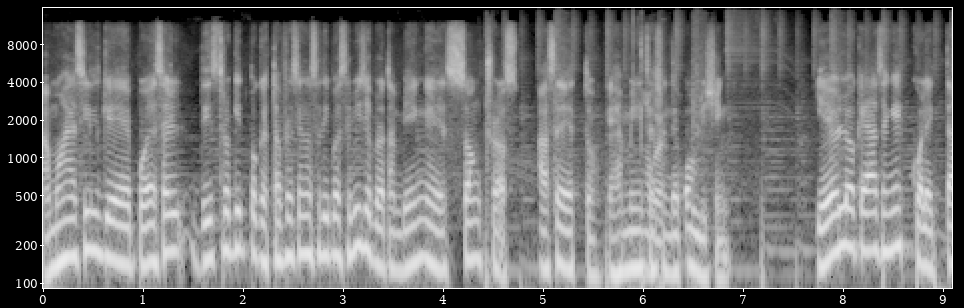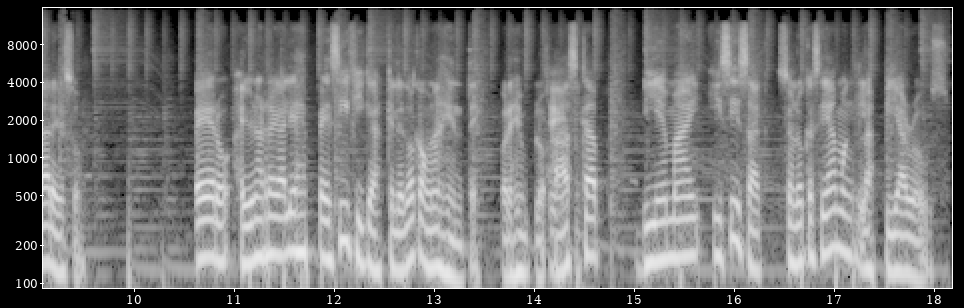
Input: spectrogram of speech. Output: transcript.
vamos a decir que puede ser DistroKid porque está ofreciendo ese tipo de servicio, pero también eh, SongTrust hace esto, que es administración de publishing. Y ellos lo que hacen es colectar eso. Pero hay unas regalías específicas que le toca a una gente. Por ejemplo, Sí. ASCAP, BMI y CISAC son lo que se llaman las PROs.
